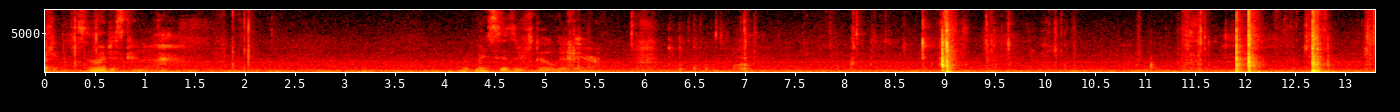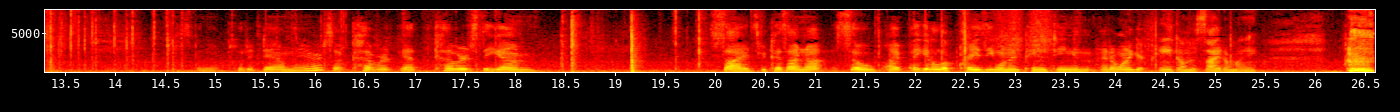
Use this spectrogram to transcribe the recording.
Okay, so I just kind of where'd my scissors go? There. Put it down there so it cover it covers the um sides because I'm not so I, I get a little crazy when I'm painting and I don't want to get paint on the side of my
